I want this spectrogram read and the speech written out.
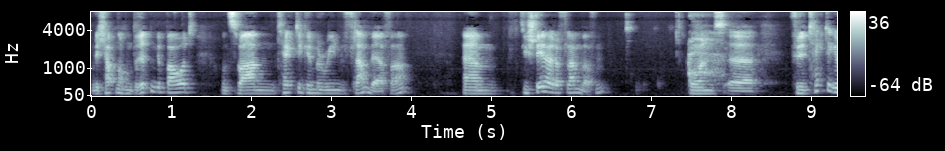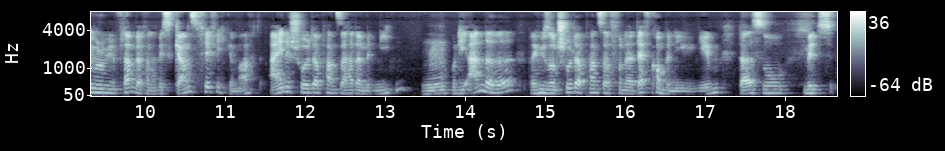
und ich habe noch einen dritten gebaut. Und zwar einen Tactical Marine Flammenwerfer. Ähm, die stehen halt auf Flammenwaffen. Und äh, für den Tactical Marine Flammenwerfer habe ich es ganz pfiffig gemacht. Eine Schulterpanzer hat er mit Nieten. Mhm. Und die andere, da habe ich mir so einen Schulterpanzer von der Dev Company gegeben. Da ist so mit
